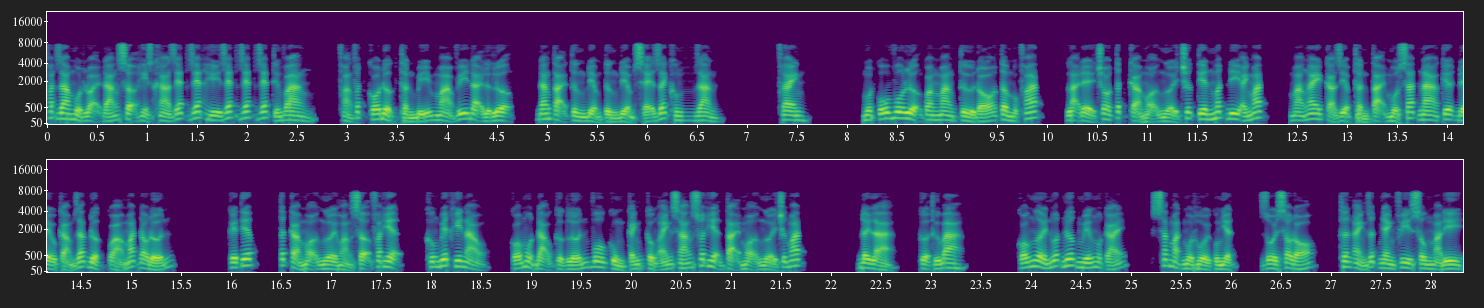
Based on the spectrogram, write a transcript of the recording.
phát ra một loại đáng sợ hít kha zz hi zzz tiếng vang, phảng phất có được thần bí mà vĩ đại lực lượng, đang tại từng điểm từng điểm xé rách không gian. Phanh một cỗ vô lượng quang mang từ đó tâm bộc phát, lại để cho tất cả mọi người trước tiên mất đi ánh mắt, mà ngay cả diệp thần tại một sát na kia đều cảm giác được quả mắt đau đớn. Kế tiếp, tất cả mọi người hoảng sợ phát hiện, không biết khi nào, có một đạo cực lớn vô cùng cánh cổng ánh sáng xuất hiện tại mọi người trước mắt. Đây là cửa thứ ba. Có người nuốt nước miếng một cái, sắc mặt một hồi cùng nhiệt, rồi sau đó, thân ảnh rất nhanh phi sông mà đi.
